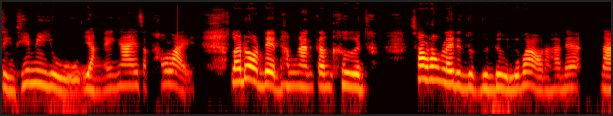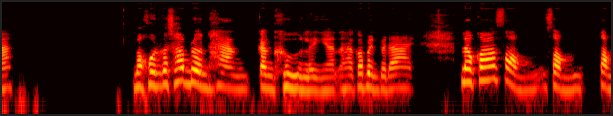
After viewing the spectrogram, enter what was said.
สิ่งที่มีอยู่อย่างง่ายๆ สักเท่าไหร่ แล้วโดดเด่นทำงานกลางคืน ชอบทำอะไรดึกๆดื่นๆหรือเปล่านะคะเนี่ยนะบางคนก็ชอบเดินทางกลางคืนอะไรเงี้ยนะคะก็เป็นไปได้ แล้วก็สองสองสอง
